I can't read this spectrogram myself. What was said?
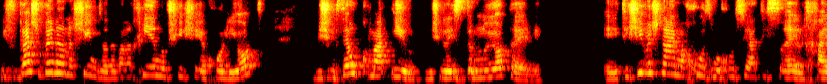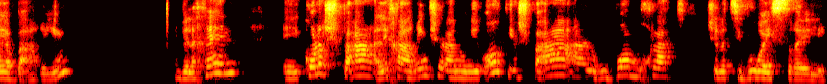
מפגש בין אנשים זה הדבר הכי אנושי שיכול להיות, בשביל זה הוקמה עיר, בשביל ההזדמנויות האלה. 92% אה, מאוכלוסיית ישראל חיה בערים, ולכן אה, כל השפעה על איך הערים שלנו נראות היא השפעה על רובו המוחלט של הציבור הישראלי.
